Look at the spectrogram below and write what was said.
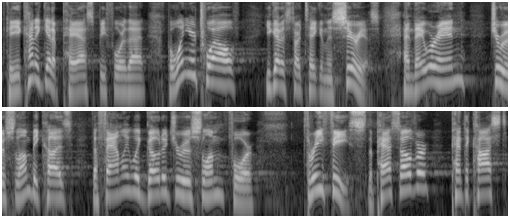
Okay, you kind of get a pass before that, but when you're 12, you got to start taking this serious. And they were in Jerusalem because the family would go to Jerusalem for three feasts the Passover, Pentecost,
